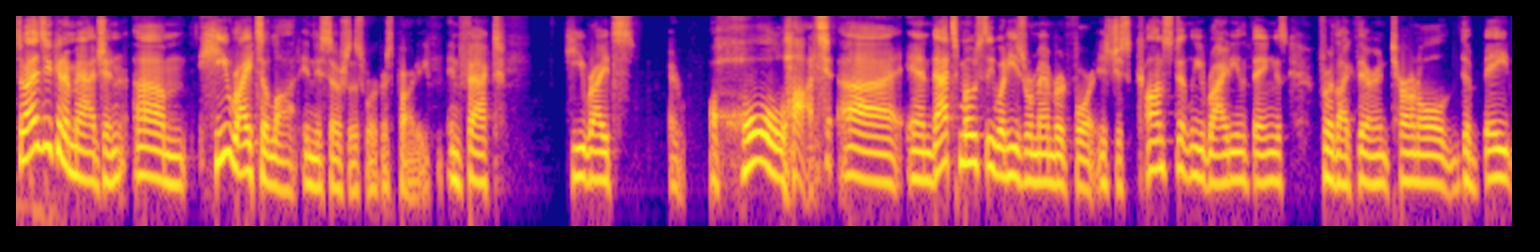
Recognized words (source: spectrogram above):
So, as you can imagine, um, he writes a lot in the Socialist Workers' Party. In fact, he writes a, a whole lot, uh, and that's mostly what he's remembered for. Is just constantly writing things for like their internal debate,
